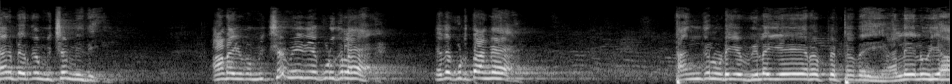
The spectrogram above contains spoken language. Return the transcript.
என்கிட்ட இருக்க மிச்ச மீதி. ஆனால் இவங்க மிச்ச மீதியை கொடுக்கல. எதை கொடுத்தாங்க? தங்களுடைய விலையேற பெற்றதை அல்லேலூயா.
